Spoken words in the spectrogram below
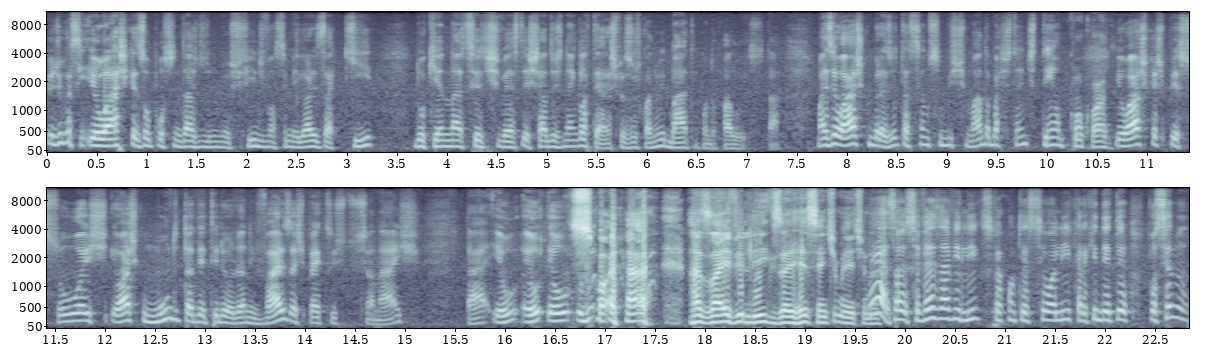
Eu digo assim, eu acho que as oportunidades dos meus filhos vão ser melhores aqui do que na, se eu tivesse deixado na Inglaterra. As pessoas quase me batem quando eu falo isso, tá? Mas eu acho que o Brasil está sendo subestimado há bastante tempo. Concordo. Eu acho que as pessoas, eu acho que o mundo está deteriorando em vários aspectos institucionais. Tá? Eu, eu, eu, Só as Ivy Leagues aí recentemente, né? É, você vê as Ivy Leagues que aconteceu ali, cara, que deter... você não,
